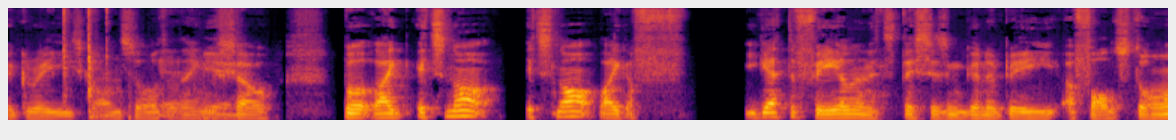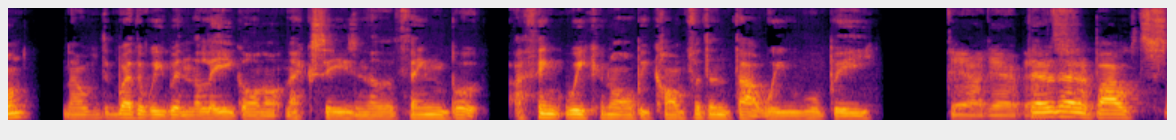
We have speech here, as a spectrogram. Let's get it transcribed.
agree he's gone, sort of thing. Yeah. So, but like it's not it's not like a f- you get the feeling it's this isn't going to be a false dawn. Now, whether we win the league or not next season, another thing. But I think we can all be confident that we will be There, there, there thereabouts,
